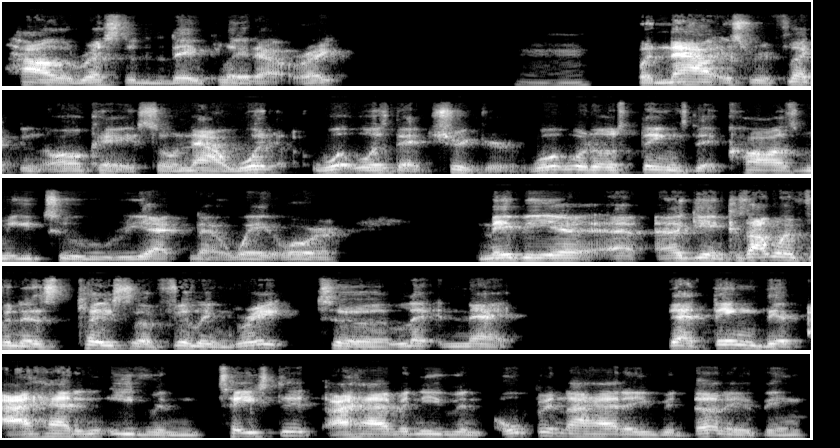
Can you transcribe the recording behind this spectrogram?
how the rest of the day played out, right? Mm-hmm but now it's reflecting okay so now what what was that trigger? What were those things that caused me to react that way? Or maybe uh, again because i went from this place of feeling great to letting that that thing that i hadn't even tasted i haven't even opened i hadn't even done anything.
